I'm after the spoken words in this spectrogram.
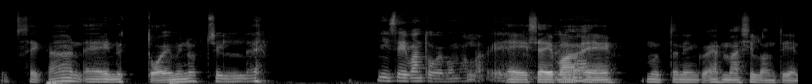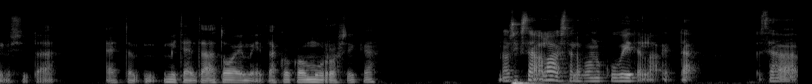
mutta sekään ei nyt toiminut silleen. Niin se ei vaan toivomalla. Ei, Ei, se ei vaan, Joo. ei. Mutta niin kuin, en mä silloin tiennyt sitä, että miten tämä toimii, tämä koko murrosikä. No olisitko sä ala voinut kuvitella, että sä,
